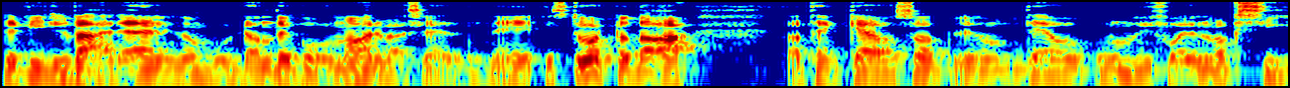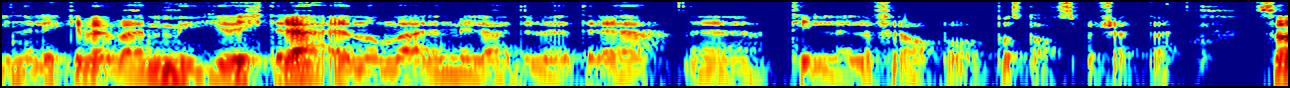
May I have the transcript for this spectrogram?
det vil være liksom, hvordan det går med arbeidsledigheten i, i, stort. og da da tenker jeg også at liksom, det om vi får en vaksine eller ikke, vil være mye viktigere enn om det er en milliard eller tre eh, til eller fra på, på, statsbudsjettet. Så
